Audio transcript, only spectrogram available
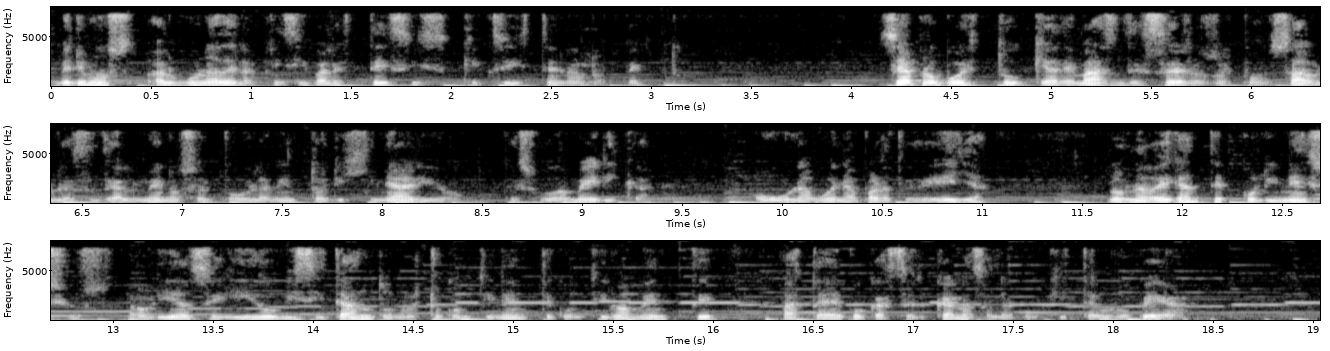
veremos algunas de las principales tesis que existen al respecto. Se ha propuesto que además de ser responsables de al menos el poblamiento originario de Sudamérica, o una buena parte de ella, los navegantes polinesios habrían seguido visitando nuestro continente continuamente hasta épocas cercanas a la conquista europea.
